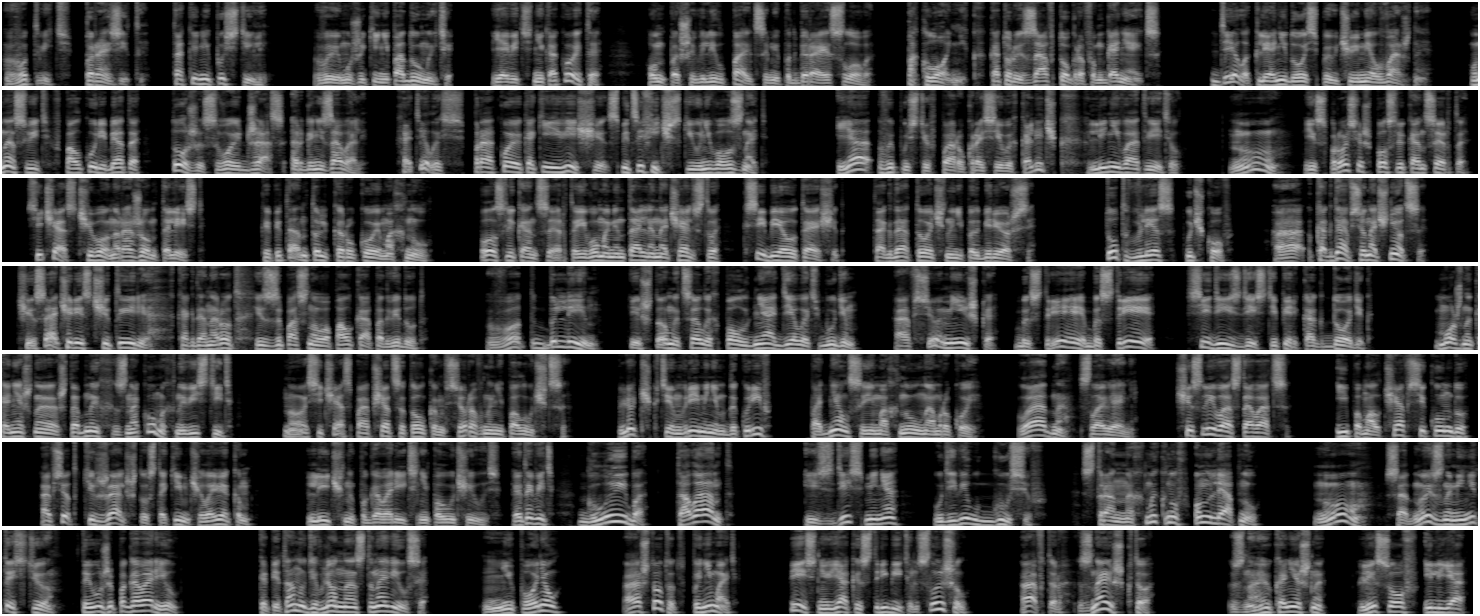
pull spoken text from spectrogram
«Вот ведь паразиты, так и не пустили. Вы, мужики, не подумайте, я ведь не какой-то...» Он пошевелил пальцами, подбирая слово. «Поклонник, который за автографом гоняется. Дело к Леониду Осиповичу имел важное. У нас ведь в полку ребята тоже свой джаз организовали. Хотелось про кое-какие вещи специфические у него узнать. Я, выпустив пару красивых колечек, лениво ответил. «Ну, и спросишь после концерта. Сейчас чего на рожон-то лезть?» Капитан только рукой махнул. После концерта его моментально начальство к себе утащит. Тогда точно не подберешься. Тут влез Пучков. «А когда все начнется? «Часа через четыре, когда народ из запасного полка подведут». «Вот блин, и что мы целых полдня делать будем? А все, Мишка, быстрее, быстрее, сиди здесь теперь как додик. Можно, конечно, штабных знакомых навестить, но сейчас пообщаться толком все равно не получится. Летчик тем временем, докурив, поднялся и махнул нам рукой. «Ладно, славяне, счастливо оставаться». И, помолчав секунду, а все таки жаль, что с таким человеком лично поговорить не получилось. Это ведь глыба, талант. И здесь меня удивил Гусев. Странно хмыкнув, он ляпнул. «Ну, с одной знаменитостью ты уже поговорил». Капитан удивленно остановился. «Не понял? А что тут понимать? Песню «Як-истребитель» слышал? Автор знаешь кто?» «Знаю, конечно. Лисов Илья».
